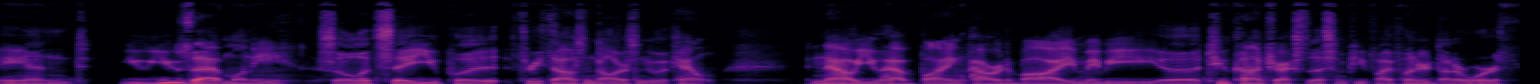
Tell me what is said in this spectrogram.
and you use that money. So let's say you put three thousand dollars into account, and now you have buying power to buy maybe uh, two contracts of S and P 500 that are worth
